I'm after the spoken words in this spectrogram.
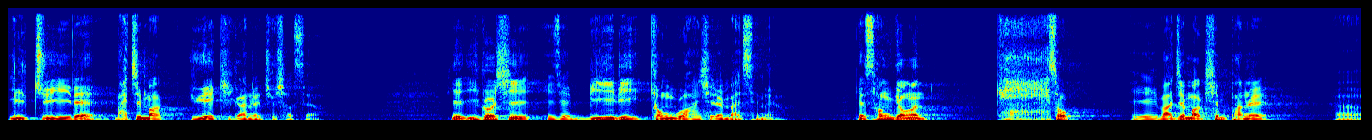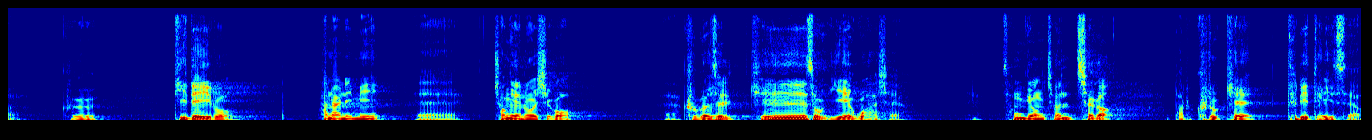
일주일의 마지막 유예 기간을 주셨어요. 이것이 이제 미리 경고하시는 말씀이에요. 성경은 계속 마지막 심판을 어, 그 디데이로 하나님이 정해 놓으시고 그것을 계속 예고하셔요. 성경 전체가 바로 그렇게 틀이 돼 있어요.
